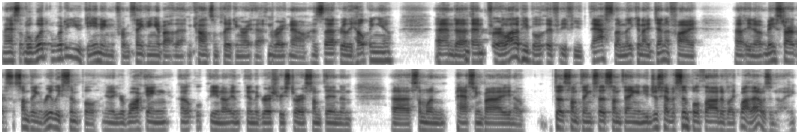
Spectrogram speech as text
and I asked, well, what what are you gaining from thinking about that and contemplating right that and right now? Is that really helping you? And uh, and for a lot of people, if if you ask them, they can identify. Uh, you know, it may start something really simple. You know, you're walking, uh, you know, in, in the grocery store or something, and uh, someone passing by, you know, does something, says something, and you just have a simple thought of like, wow, that was annoying.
